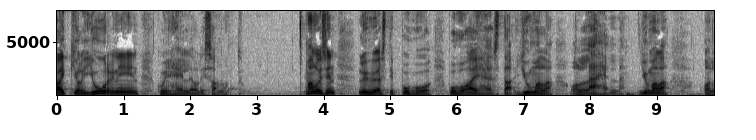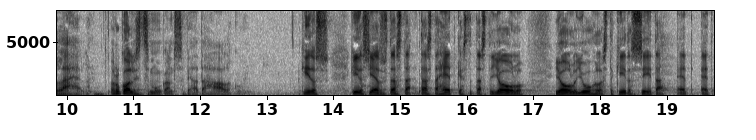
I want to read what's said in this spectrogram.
Kaikki oli juuri niin kuin heille oli sanottu. Mä haluaisin lyhyesti puhua, puhua aiheesta Jumala on lähellä. Jumala on lähellä. Rukoilisit se mun kanssa vielä tähän alkuun. Kiitos, kiitos Jeesus tästä, tästä hetkestä, tästä joulu, joulujuhlasta. Kiitos siitä, että, että,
